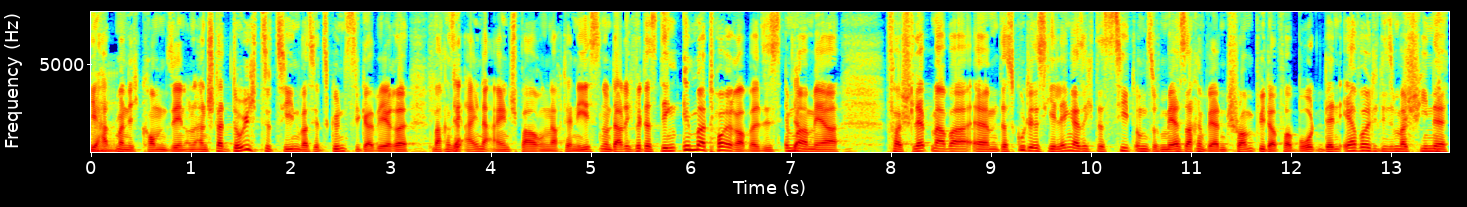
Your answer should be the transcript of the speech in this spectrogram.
die hat man nicht kommen sehen und anstatt durchzuziehen, was jetzt günstiger wäre, machen sie Ja. eine Einsparung nach der nächsten und dadurch wird das Ding immer teurer, weil sie es immer Ja. mehr verschleppen, aber ähm, das Gute ist, je länger sich das zieht, umso mehr Sachen werden Trump wieder verboten, denn er wollte diese Maschine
